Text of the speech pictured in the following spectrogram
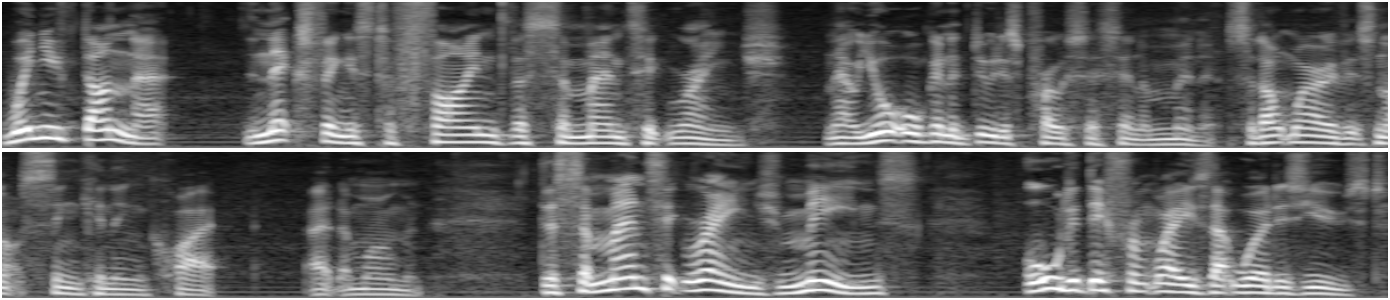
When you've done that, the next thing is to find the semantic range. Now, you're all going to do this process in a minute, so don't worry if it's not sinking in quite at the moment. The semantic range means all the different ways that word is used.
